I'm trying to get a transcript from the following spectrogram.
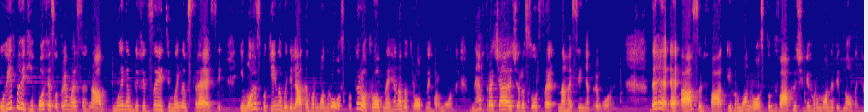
У відповідь гіпофіз отримує сигнал: ми не в дефіциті, ми не в стресі, і може спокійно виділяти гормон росту, тиреотропний, генадотропний гормони, не втрачаючи ресурси на гасіння тривоги. ДГЕА, сульфат і гормон росту два ключові гормони відновлення.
